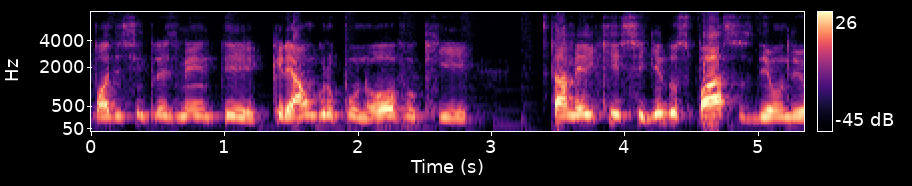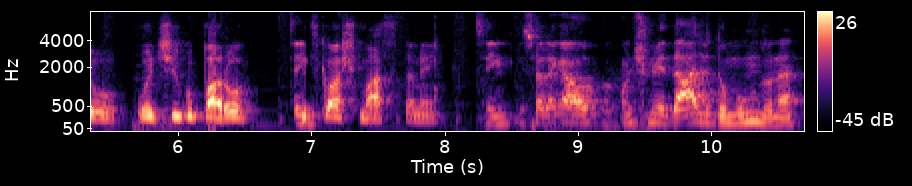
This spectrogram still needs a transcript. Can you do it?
Pode simplesmente criar um grupo novo que está meio que seguindo os passos de onde o, o antigo parou. Sim. Isso que eu acho massa também. Sim, isso é legal, a continuidade do mundo, né?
